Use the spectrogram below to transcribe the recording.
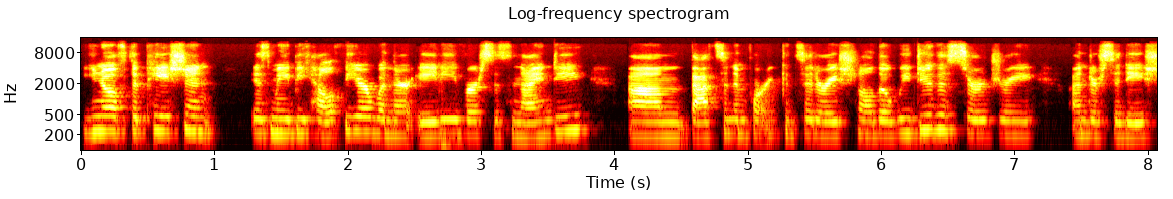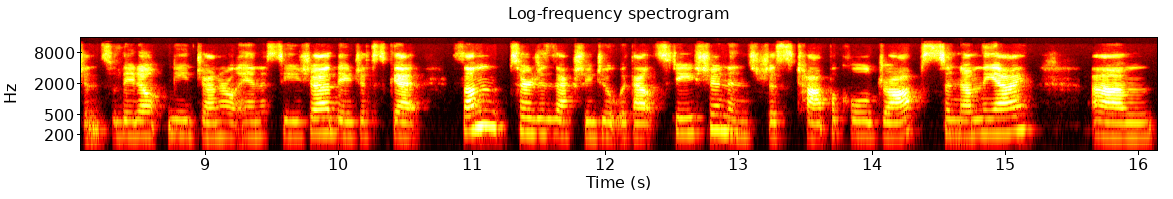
you know, if the patient is maybe healthier when they're 80 versus 90, um, that's an important consideration. Although we do this surgery under sedation. So they don't need general anesthesia. They just get, some surgeons actually do it without sedation and it's just topical drops to numb the eye. Um,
